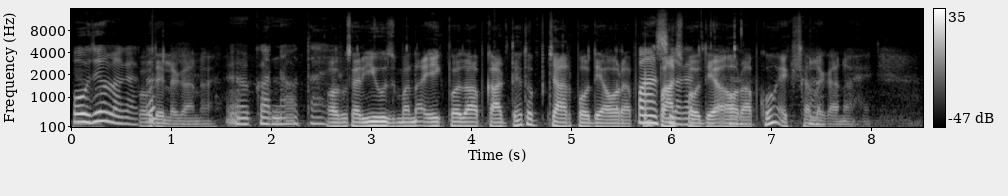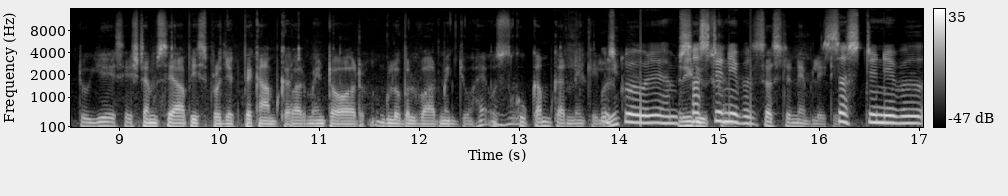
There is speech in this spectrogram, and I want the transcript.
पौधे लगा पौधे लगाना है। करना होता है। और उसका रीयूज माना एक पौधा आप काटते हैं तो चार पौधे और आपको पाँच पौधे और आपको एक्स्ट्रा लगाना है। तो ये सिस्टम से आप इस प्रोजेक्ट पे काम कर गवर्नमेंट और ग्लोबल वार्मिंग जो है उसको हम्म। कम करने के लिए उसको हम sustainable sustainability sustainable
